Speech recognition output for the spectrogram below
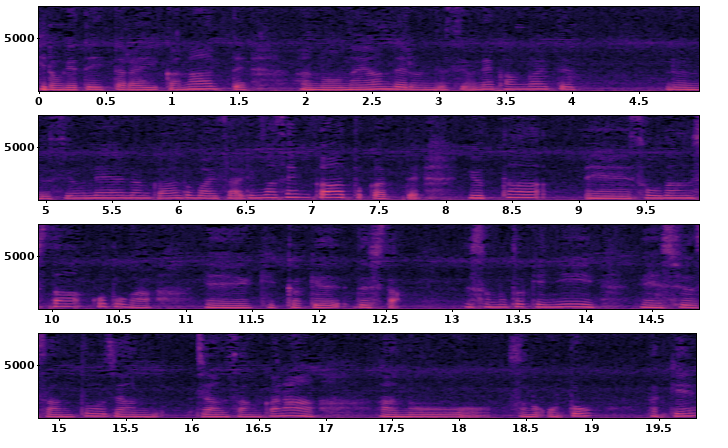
広げていったらいいかなってあの悩んでるんですよね。考えてるんですよね。なんかアドバイスありませんか？とかって言った、えー、相談したことが、えー、きっかけでした。でその時に、えー、シュウさんとジャンジャンさんからあのその音だけっ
